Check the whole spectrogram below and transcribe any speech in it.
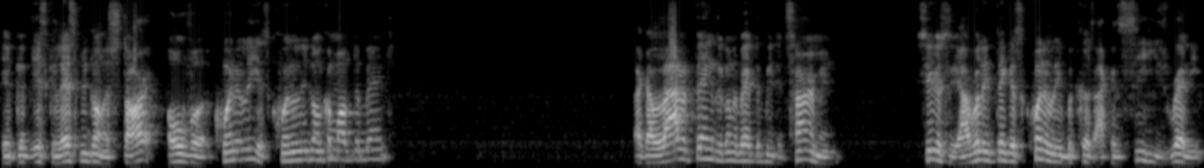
Is Gillespie going to start over Quinerly? Is Quinerly going to come off the bench? Like a lot of things are going to have to be determined. Seriously, I really think it's Quinerly because I can see he's ready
